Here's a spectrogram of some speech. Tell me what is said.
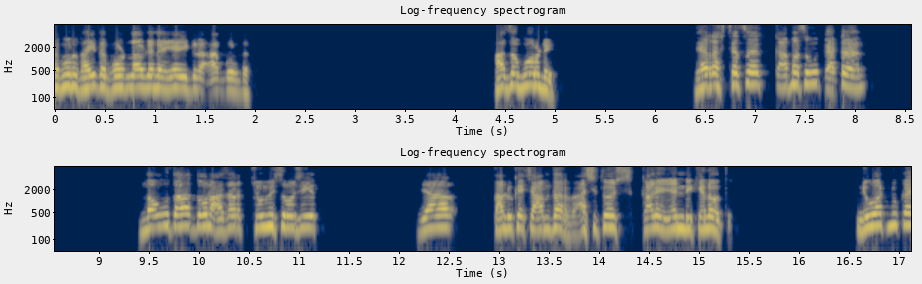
समोर हा तर बोर्ड लावलेला आहे या इकडे हा बोर्ड. हा जो बोर्ड आहे या रस्त्याचं कामाचं उद्घाटन नऊ दहा दोन हजार चोवीस रोजी या तालुक्याचे आमदार आशुतोष काळे यांनी केलं होतं. निवडणुका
